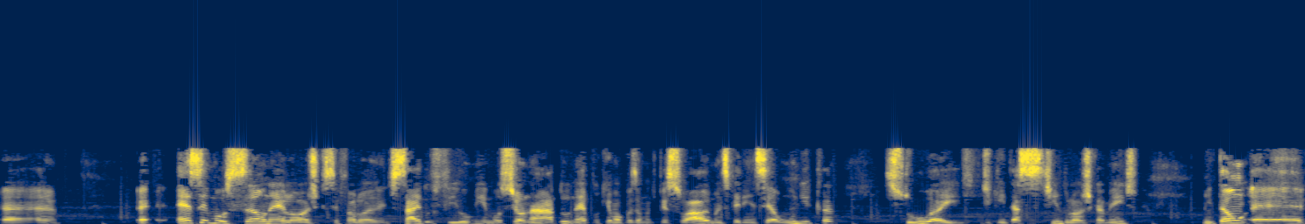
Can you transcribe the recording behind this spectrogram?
é... é, essa emoção, né, lógico que você falou, a gente sai do filme emocionado, né, porque é uma coisa muito pessoal, é uma experiência única, sua e de quem está assistindo, logicamente. Então, é,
